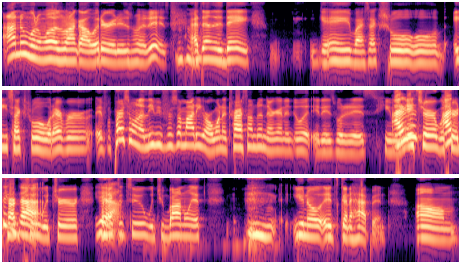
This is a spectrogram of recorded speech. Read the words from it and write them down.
I knew what it was when I got with her. It is what it is. Mhm. At the end of the day, gay, bisexual, asexual, whatever. If a person want to leave you for somebody or want to try something, they're gonna do it. It is what it is. Human just- nature, what I you're attracted that- to, what you're Yeah. connected to, what you bond with. you know, it's gonna happen. Um.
